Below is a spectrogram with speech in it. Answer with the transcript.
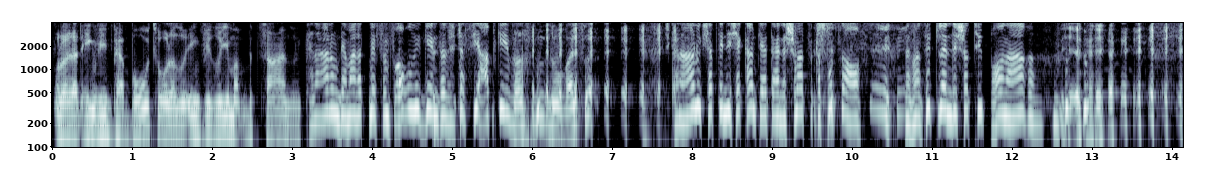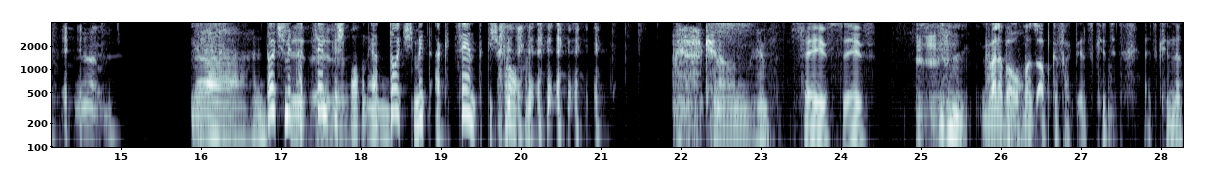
Oder das irgendwie per Bote oder so irgendwie so jemanden bezahlen. So, keine Ahnung, der Mann hat mir fünf Euro gegeben, dass ich das hier abgebe. So, weißt du? Ich keine Ahnung, ich habe den nicht erkannt, der hat eine schwarze Kapuze auf. Der war südländischer Typ, braune Haare. ja. Ja, Deutsch mit Shit, Akzent Alter. gesprochen. Er hat Deutsch mit Akzent gesprochen. ja, keine Ahnung. ey. Safe, safe. Wir waren aber auch mal so abgefuckt als Kind, als Kinder.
